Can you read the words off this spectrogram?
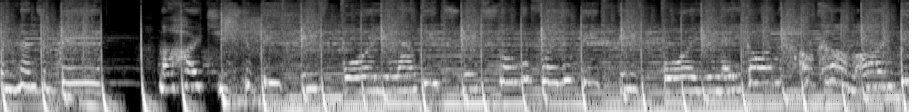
Wasn't meant to be. My heart used to beat, beat for you now, beat, beat, slow for you, beat, beat for you. Now you're gone. Oh come on, beat.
